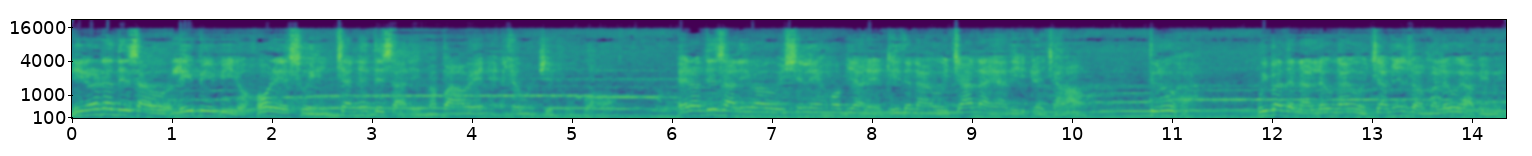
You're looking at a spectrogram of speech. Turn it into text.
និရောဓသစ္စာကိုအလေးပေးပြီးတော့ဟောတယ်ဆိုရင်ဉာဏ်နဲ့သစ္စာတွေမပါဘဲနဲ့အလုံးမဖြစ်ဘူးပေါ့အဲ့တော့သစ္စာလေးပါးကိုရှင်းလင်းဟောပြတဲ့ဒေသနာကိုကြားနာရသည့်အတွက်ကြောင့်သူတို့ဟာဝိပဿနာလုပ်ငန်းကိုကြာမြင့်စွာမလုပ်ရပါဘူး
